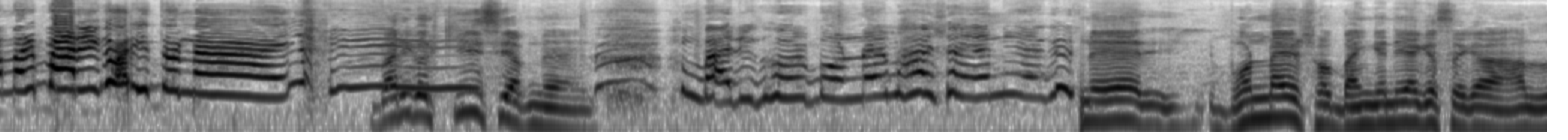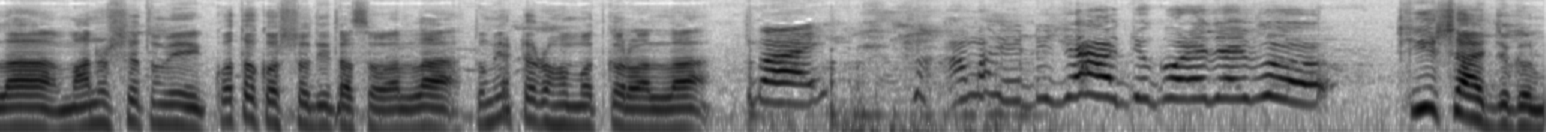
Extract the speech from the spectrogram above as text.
আমার বাড়ি ঘরই তো নাই। বাড়ি ঘর কি হয়েছে আপনার? বাড়ি ঘর বন্যার ভাষায় নিয়ে গেছে। বন্যায় সব ভাঙ্গে নিয়ে গেছে গা আল্লাহ। মানুষে তুমি কত কষ্ট দিতেছ আল্লাহ। তুমি একটা রহমত করো আল্লাহ। ভাই আমার একটু সাহায্য করে যাইবো। কি সাহায্য করব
